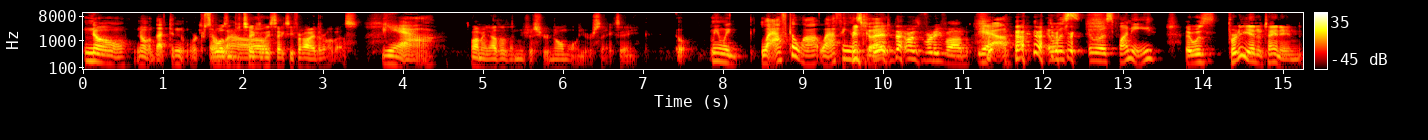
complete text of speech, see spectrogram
No, no, that didn't work so it wasn't well. particularly sexy for either of us. Yeah. Well, I mean, other than just your normal, you're sexy. I mean, we laughed a lot. Laughing is We good. did. That was pretty fun. Yeah, it was. It was funny. It was pretty entertaining,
